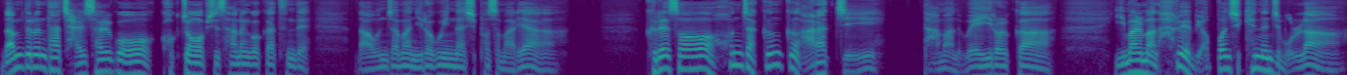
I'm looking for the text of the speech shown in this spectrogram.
남들은 다 잘 살고 걱정 없이 사는 것 같은데 나 혼자만 이러고 있나 싶어서 말이야. 그래서 혼자 끙끙 앓았지. 다만 왜 이럴까? 이 말만 하루에 몇 번씩 했는지 몰라.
